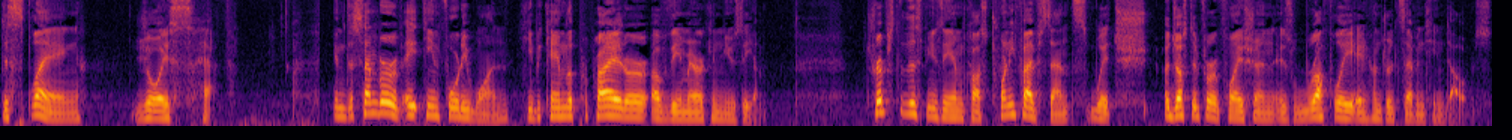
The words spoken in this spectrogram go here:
displaying Joice Heth. In December of 1841, he became the proprietor of the American Museum. Trips to this museum cost 25 cents, which, adjusted for inflation, is roughly $817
